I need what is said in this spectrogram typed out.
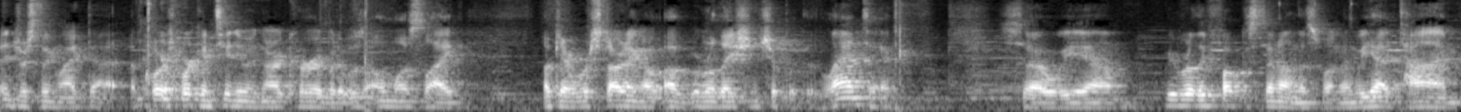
interesting like that. Of course, we're continuing our career, but it was almost like, okay, we're starting a, a relationship with Atlantic. So we um, we really focused in on this one, and we had time.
